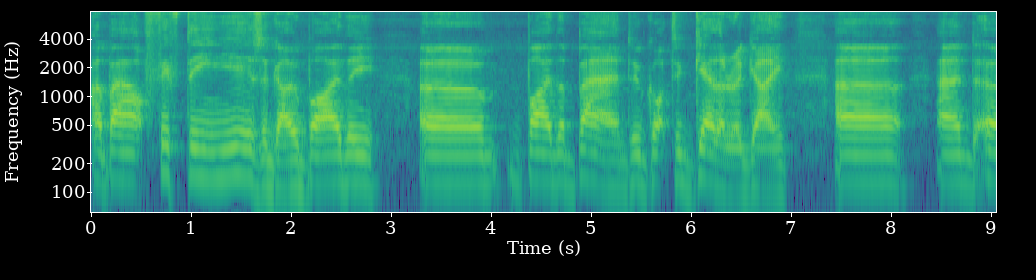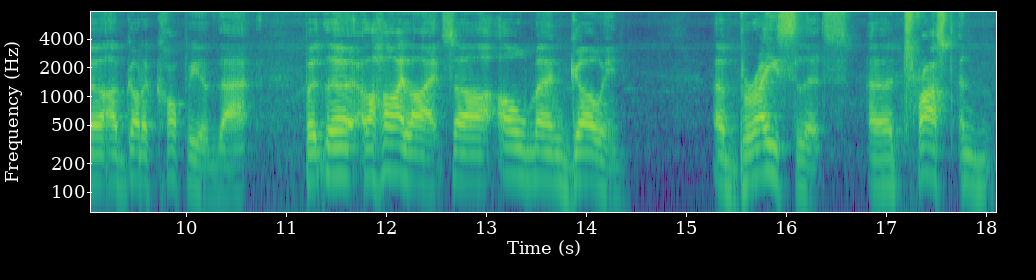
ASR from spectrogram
about 15 years ago by the um, by the band who got together again. Uh, and uh, I've got a copy of that. But the, the highlights are Old Man Going, uh, Bracelets, uh, Trust, and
